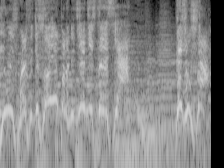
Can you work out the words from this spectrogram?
e um Smurf que sou eu para medir a distância. Vejam só!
